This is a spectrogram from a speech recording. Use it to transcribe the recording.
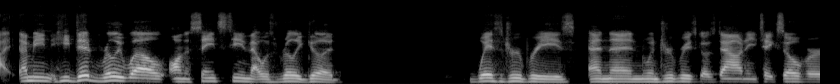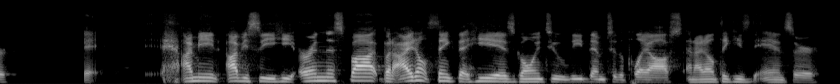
I, I mean, he did really well on the Saints team that was really good with Drew Brees, and then when Drew Brees goes down and he takes over I mean, obviously he earned this spot, but I don't think that he is going to lead them to the playoffs, and I don't think he's the answer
